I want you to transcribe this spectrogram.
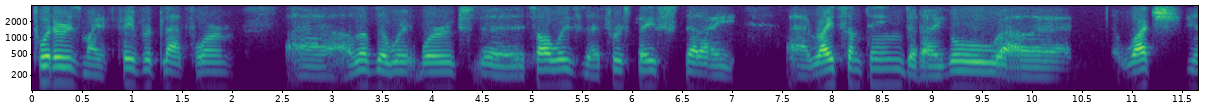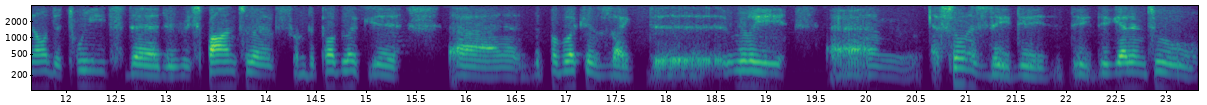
Twitter is my favorite platform. Uh, I love the way it works. Uh, it's always the first place that I uh, write something, that I go watch, you know, the tweets, the, the response from the public. Uh, the public is like really um, as soon as they, they they they get into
